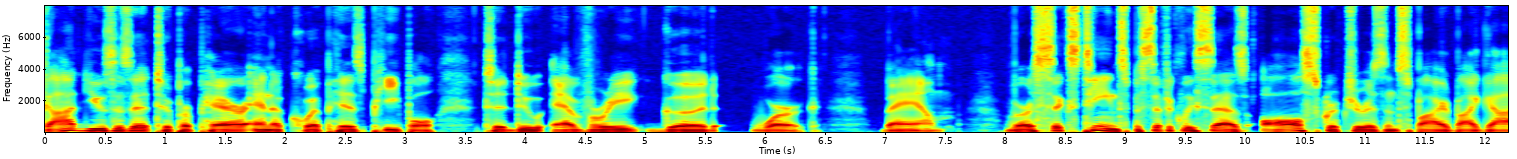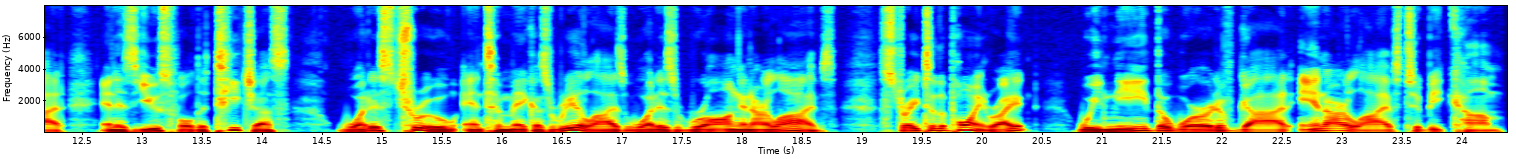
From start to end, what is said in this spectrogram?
God uses it to prepare and equip his people to do every good work. Bam. Verse 16 specifically says all scripture is inspired by God and is useful to teach us what is true and to make us realize what is wrong in our lives. Straight to the point, right? We need the Word of God in our lives to become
